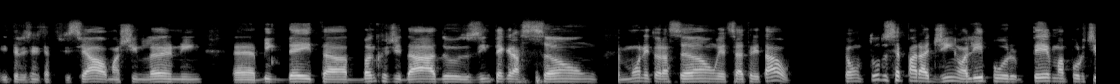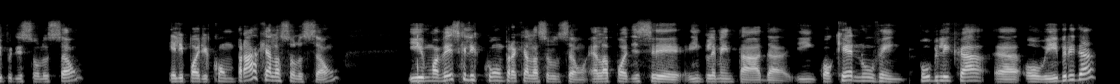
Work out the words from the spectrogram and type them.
inteligência artificial, machine learning, é, big data, banco de dados, integração, monitoração, etc. e tal. Então, tudo separadinho ali por tema, por tipo de solução. Ele pode comprar aquela solução, e uma vez que ele compra aquela solução, ela pode ser implementada em qualquer nuvem pública uh, ou híbrida,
